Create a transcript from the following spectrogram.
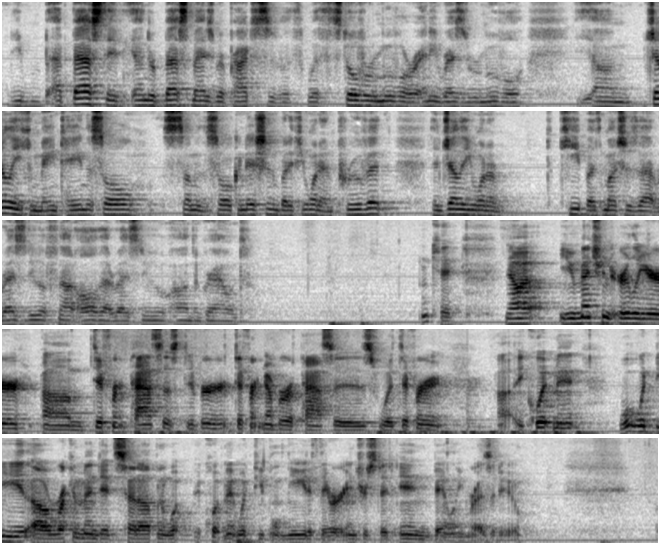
you at best it, under best management practices with with stover removal or any residue removal. Um, generally, you can maintain the soil, some of the soil condition, but if you want to improve it, then generally you want to keep as much as that residue, if not all of that residue, on the ground. Okay. Now, you mentioned earlier um, different passes, different, different number of passes with different uh, equipment. What would be a recommended setup and what equipment would people need if they were interested in baling residue?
